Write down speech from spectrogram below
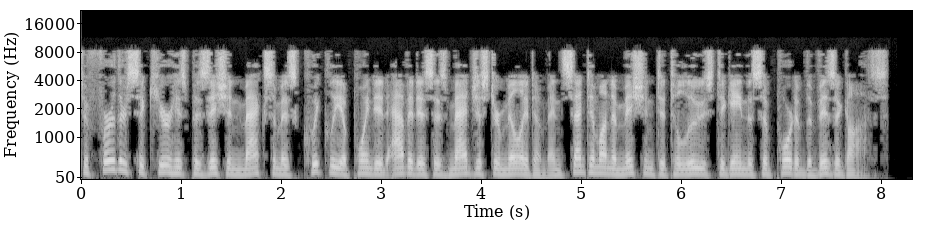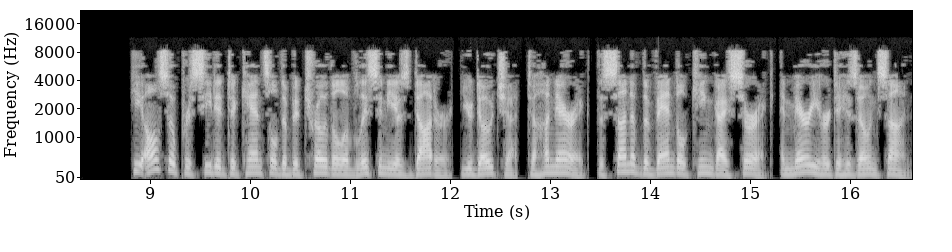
To further secure his position Maximus quickly appointed Avitus as magister militum and sent him on a mission to Toulouse to gain the support of the Visigoths. He also proceeded to cancel the betrothal of Licinia's daughter, Eudocia, to Huneric, the son of the Vandal king Gaiseric, and marry her to his own son.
